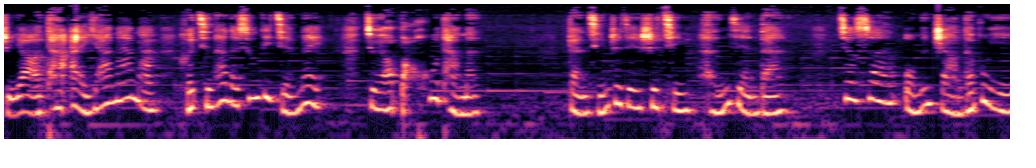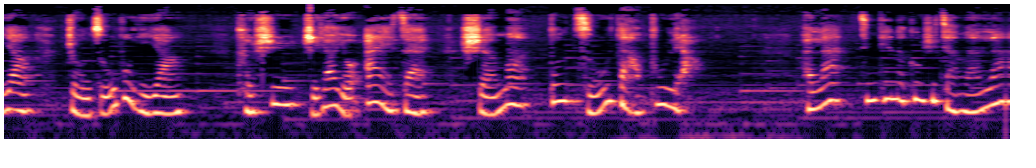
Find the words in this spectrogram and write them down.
只要他爱鸭妈妈和其他的兄弟姐妹，就要保护他们。感情这件事情很简单，就算我们长得不一样，种族不一样。可是，只要有爱在，什么都阻挡不了。好啦，今天的故事讲完啦，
